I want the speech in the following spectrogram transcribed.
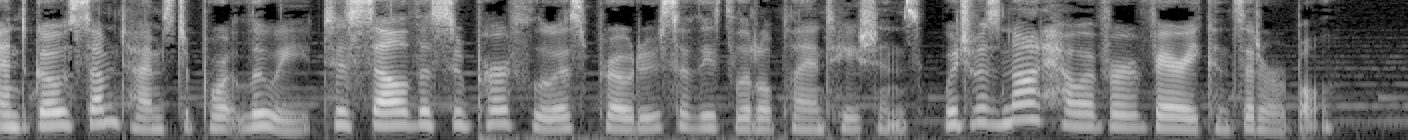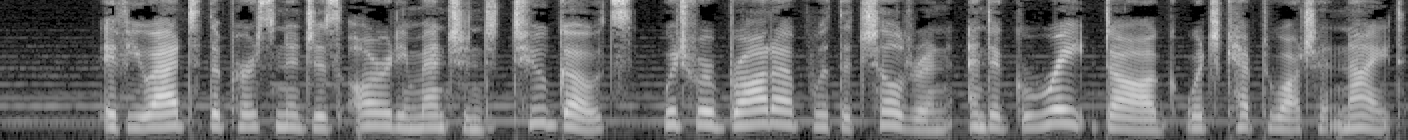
and go sometimes to Port Louis to sell the superfluous produce of these little plantations, which was not, however, very considerable. If you add to the personages already mentioned two goats, which were brought up with the children, and a great dog which kept watch at night,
